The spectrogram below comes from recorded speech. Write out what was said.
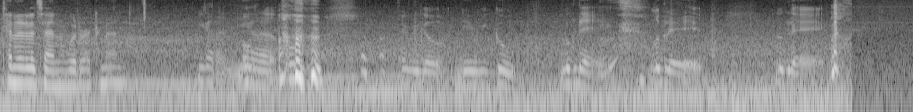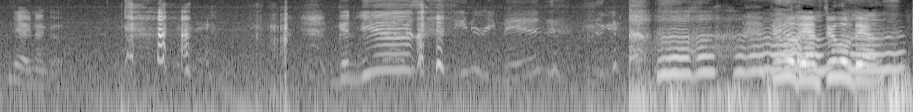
Ten out of ten would recommend. You gotta, you oh. gotta. Oh. there we go. There we go. Look at that. Look at that. Look at that. There, now go. Good views. Scenery, man. Do a little dance, do a little dance.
